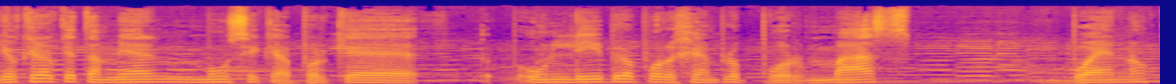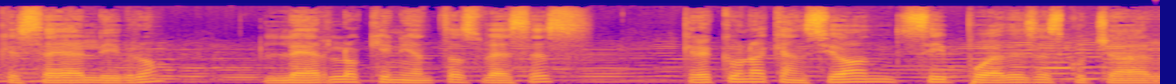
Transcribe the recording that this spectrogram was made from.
Yo creo que también música, porque un libro, por ejemplo, por más bueno que sea el libro, leerlo 500 veces, creo que una canción sí puedes escuchar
